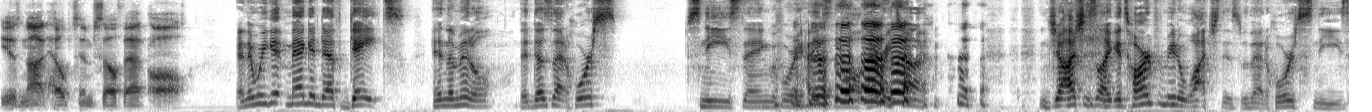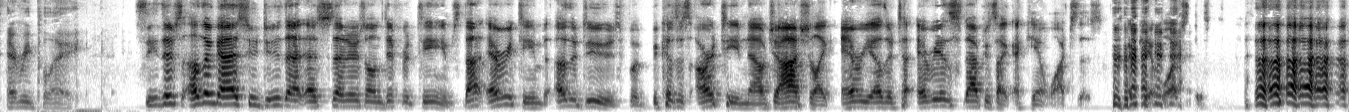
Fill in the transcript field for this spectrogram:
He has not helped himself at all. And then we get Megadeth Gates in the middle that does that horse sneeze thing before he hikes the ball every time. Josh is like, it's hard for me to watch this with that horse sneeze every play. See, there's other guys who do that as centers on different teams. Not every team, but other dudes. But because it's our team now, Josh, like every other time, every other snap, he's like, I can't watch this. I can't watch this. I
